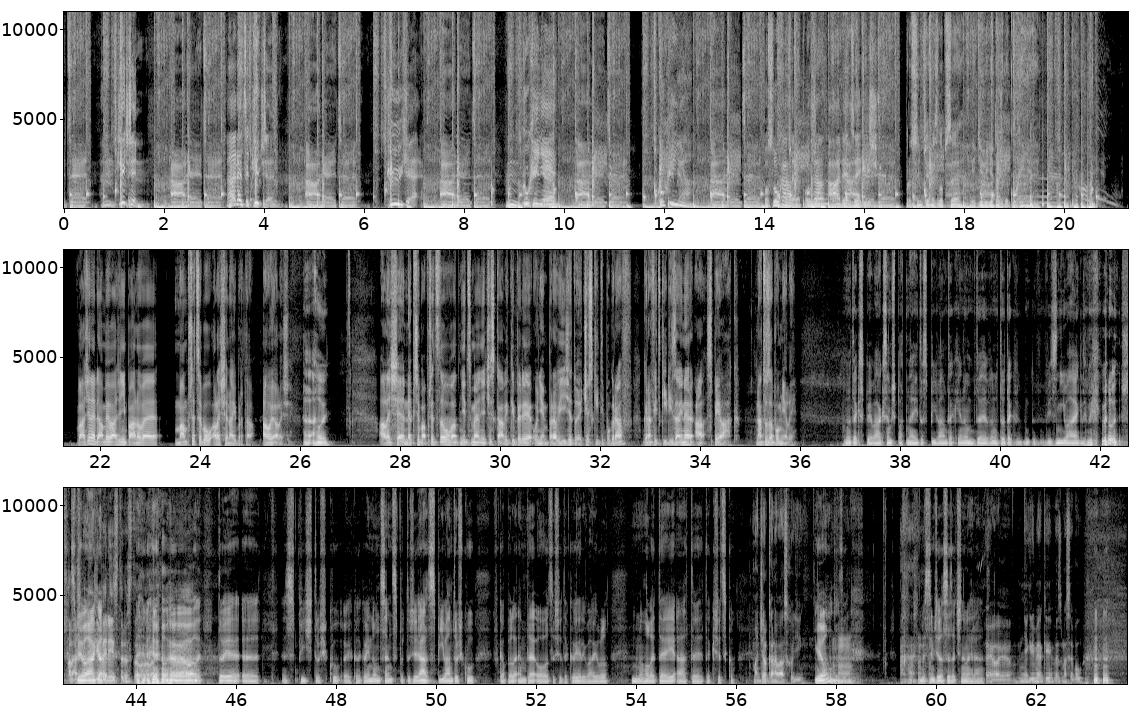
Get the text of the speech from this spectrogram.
ADC Kitchen. ADC ADC Kitchen. ADC Küche. ADC hm, Kuchyně. ADC Kuchyně ADC Posloucháte pořád ADC Kitchen. Prosím tě, nezlob se, je ti vidět až do kuchyně. Vážené dámy, vážení pánové, mám před sebou Aleše Najbrta. Ahoj Aleši. Eh, Ahoj. Aleše netřeba představovat, nicméně česká Wikipedie o něm praví, že to je český typograf, grafický designer a zpěvák. Na to zapomněli. No tak zpěvák jsem špatný, to zpívám tak jenom, to, je, ono to tak vyznívá, jak kdybych byl Ale zpěvák. až na jste dostal. ale- jo, jo, jo, No. ale to je uh, spíš trošku eh, jako takový nonsens, protože já zpívám trošku v kapele MTO, což je takový revival mnoholetý a to je tak všecko. Manželka na vás chodí. Jo, no, tak myslím, že zase začneme hrát. Jo, jo, někdy mě taky vezme sebou.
